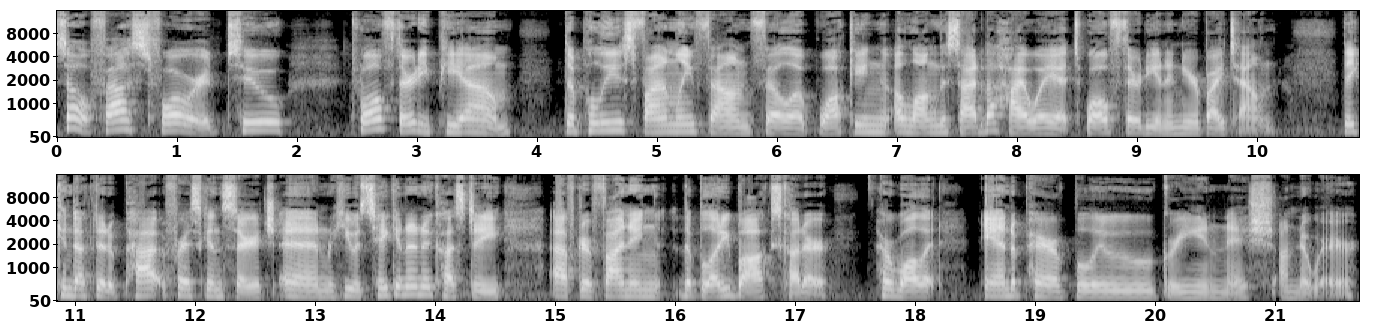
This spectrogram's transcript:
So fast forward to 12:30 p.m. The police finally found Philip walking along the side of the highway at 12:30 in a nearby town. They conducted a pat, frisk, and search, and he was taken into custody after finding the bloody box cutter, her wallet, and a pair of blue greenish underwear.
